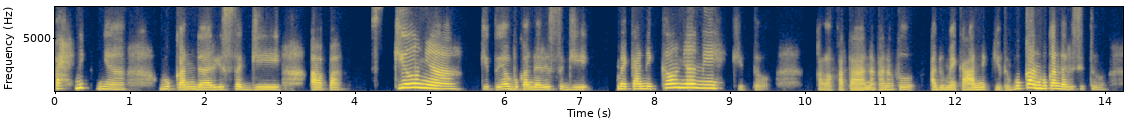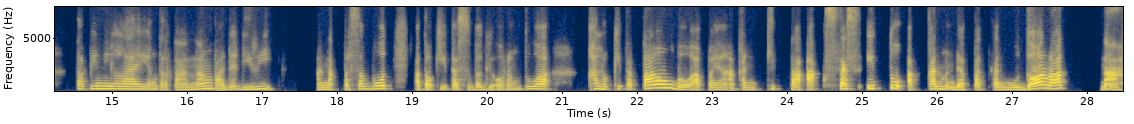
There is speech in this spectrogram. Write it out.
tekniknya, bukan dari segi apa skillnya gitu ya, bukan dari segi mekanikalnya nih gitu. Kalau kata anak-anak tuh adu mekanik gitu, bukan bukan dari situ, tapi nilai yang tertanam pada diri anak tersebut atau kita sebagai orang tua kalau kita tahu bahwa apa yang akan kita akses itu akan mendapatkan mudarat, nah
